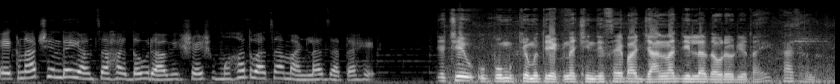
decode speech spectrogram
एकनाथ शिंदे यांचा हा दौरा विशेष महत्त्वाचा मानला जात आहे. राज्याचे उपमुख्यमंत्री एकनाथ शिंदे साहेब आज जालना जिल्हा दौऱ्यावर येत आहे काय सांगणार?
